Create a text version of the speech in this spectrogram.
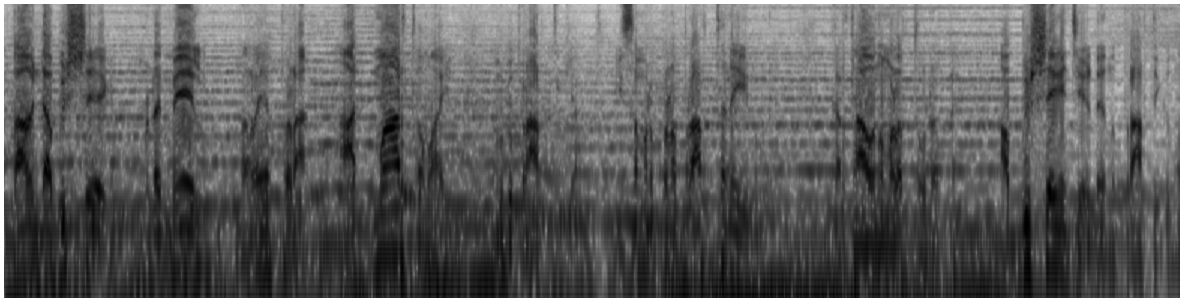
കർത്താവിന്റെ അഭിഷേകം നമ്മുടെ മേൽ നിറയപ്പെടാൻ ആത്മാർത്ഥമായി നമുക്ക് പ്രാർത്ഥിക്കാം. ഈ സമർപ്പണ പ്രാർത്ഥനയിലൂടെ കർത്താവ് നമ്മളെ തുടരട്ടെ അഭിഷേകം ചെയ്യട്ടെ എന്ന് പ്രാർത്ഥിക്കുന്നു.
